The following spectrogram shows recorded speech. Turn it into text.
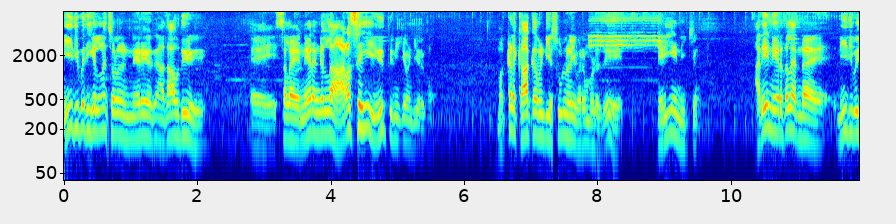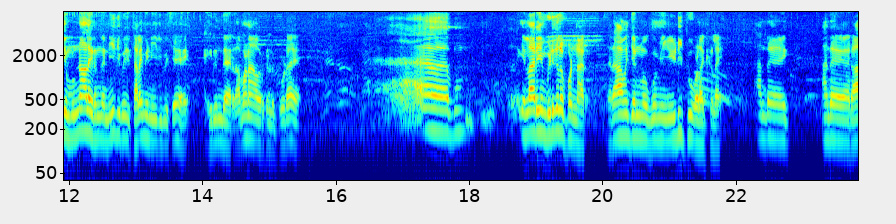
நீதிபதிகள்லாம் சொல்ல நிறைய அதாவது சில நேரங்களில் அரசையே எதிர்த்து நிற்க வேண்டியிருக்கும். மக்களை காக்க வேண்டிய சூழ்நிலை வரும் பொழுது நிறைய நிற்கும் அதே நேரத்தில் இந்த நீதிபதி முன்னால் இருந்த நீதிபதி தலைமை நீதிபதி இருந்த ரமணா அவர்கள் கூட எல்லாரையும் விடுதலை பண்ணார். ராம ஜென்மபூமி இடிப்பு வழக்கில் அந்த அந்த ரா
